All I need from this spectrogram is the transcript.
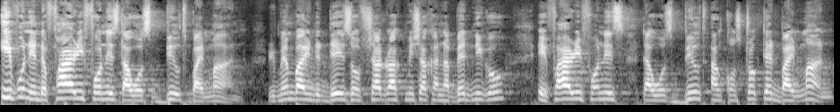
even in the fiery furnace that was built by man. Remember in the days of Shadrach, Meshach, and Abednego? A fiery furnace that was built and constructed by man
